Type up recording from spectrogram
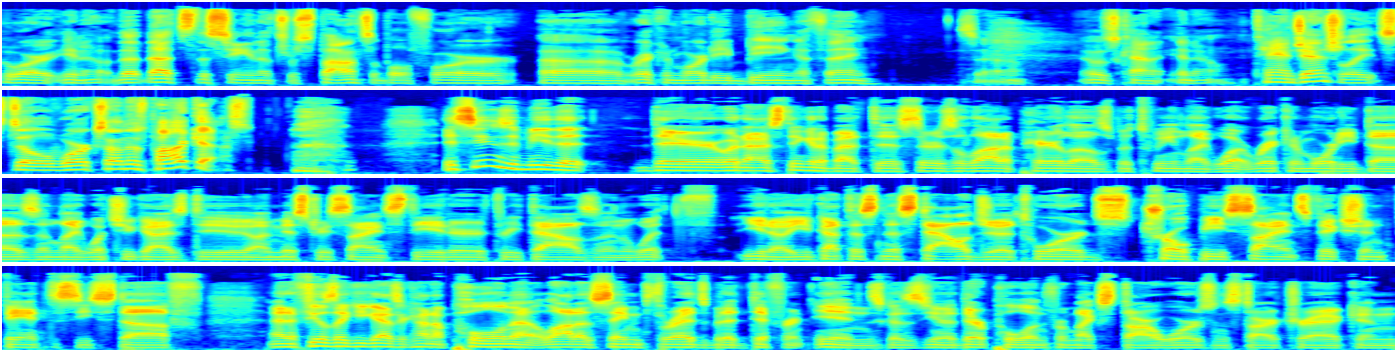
who are you know that that's the scene that's responsible for uh, Rick and Morty being a thing. So it was kind of you know tangentially it still works on this podcast. It seems to me that there, when I was thinking about this, there's a lot of parallels between like what Rick and Morty does and like what you guys do on Mystery Science Theater 3000. With you know, you've got this nostalgia towards tropey science fiction, fantasy stuff, and it feels like you guys are kind of pulling at a lot of the same threads, but at different ends because you know they're pulling from like Star Wars and Star Trek and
